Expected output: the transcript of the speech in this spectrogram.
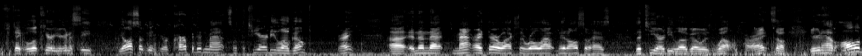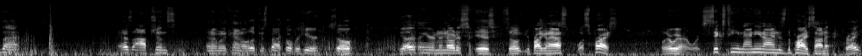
if you take a look here, you're going to see you also get your carpeted mats with the TRD logo, right? Uh, and then that mat right there will actually roll out, and it also has the TRD logo as well. All right, so you're gonna have all of that as options. And I'm gonna kind of look us back over here. So the other thing you're gonna notice is, so you're probably gonna ask, what's the price? Well, there we are. We're $16.99 is the price on it, right?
